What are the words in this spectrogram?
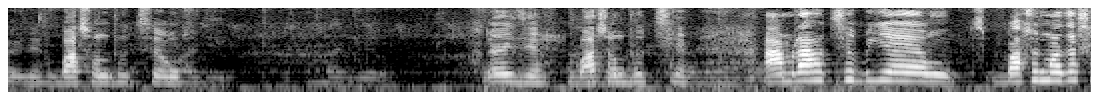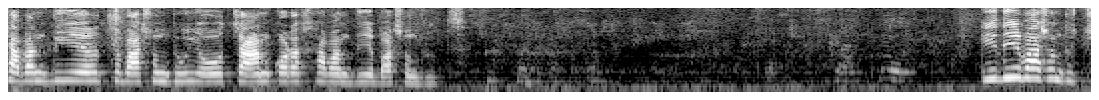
এই যে বাসন ধুচ্ছে অংশ। এই যে বাসন ধুচ্ছে। আমরা হচ্ছে বিয়ে বাসন মাজার সাবান দিয়ে হচ্ছে বাসন ধুই ও চান করা সাবান দিয়ে বাসন ধুচ্ছে। কি দিয়ে বাসন ধুচ্ছ?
